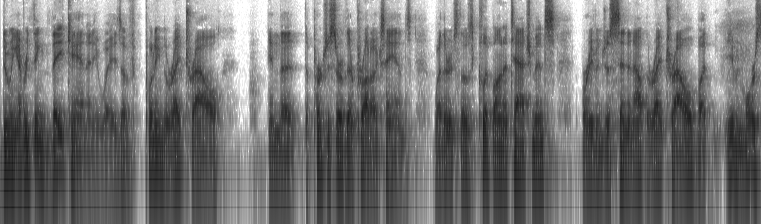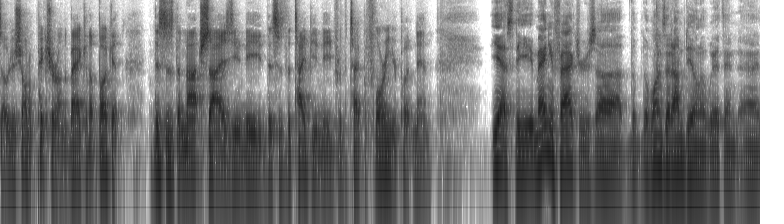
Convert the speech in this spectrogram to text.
doing everything they can, anyways, of putting the right trowel in the the purchaser of their product's hands. Whether it's those clip on attachments or even just sending out the right trowel, but even more so, just showing a picture on the back of the bucket. This is the notch size you need. This is the type you need for the type of flooring you're putting in. Yes, the manufacturers, uh, the the ones that I'm dealing with, and uh,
